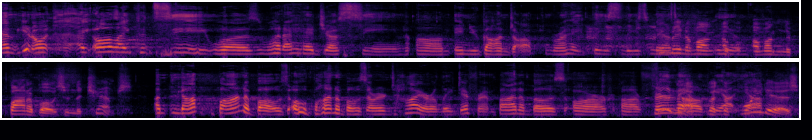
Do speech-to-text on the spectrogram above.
and you know, I, all I could see was what I had just seen um, in Uganda, right? These these You mean among, you among the bonobos and the chimps? Um, not bonobos. Oh, bonobos are entirely different. Bonobos are, are Fair female. enough, but yeah, the point yeah. is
